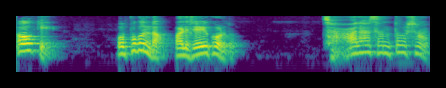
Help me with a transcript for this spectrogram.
ఓకే. ఒప్పుకుందాం. వాళ్ళు చేయకూడదు. చాలా సంతోషం.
